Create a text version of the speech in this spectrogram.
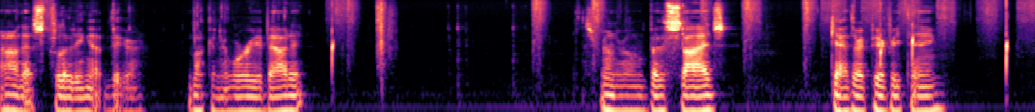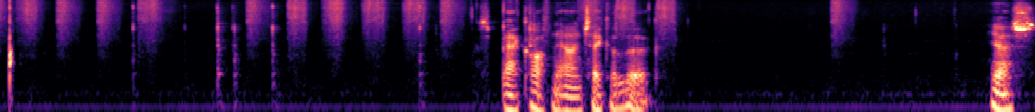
Oh, that's floating up there. I'm not going to worry about it. Let's run along both sides. Gather up everything. Back off now and take a look. Yes,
